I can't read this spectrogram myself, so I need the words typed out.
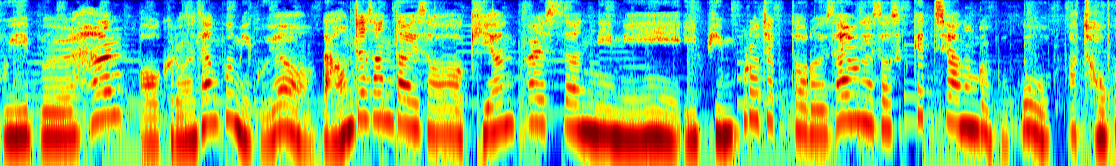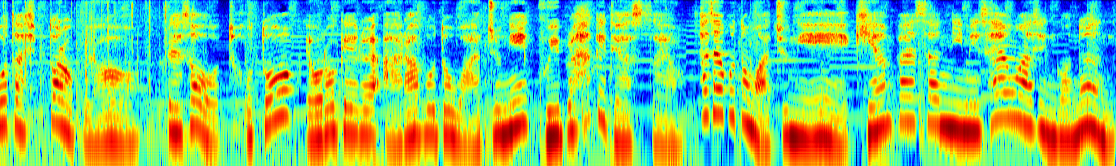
구입을 한 어, 그런 상품이고요. 나 혼자 산다에서 기안84님이 이 빔 프로젝터를 사용해서 스케치하는 걸 보고 아 저거다 싶더라고요. 그래서 저도 여러 개를 알아보던 와중에 구입을 하게 되었어요. 찾아보던 와중에 기안84님이 사용하신 거는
